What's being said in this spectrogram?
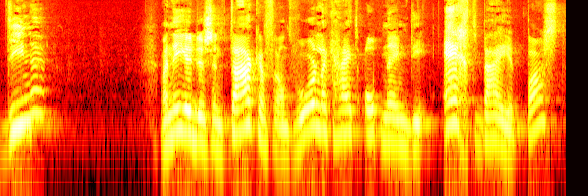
dienen, wanneer je dus een taak en verantwoordelijkheid opneemt die echt bij je past,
